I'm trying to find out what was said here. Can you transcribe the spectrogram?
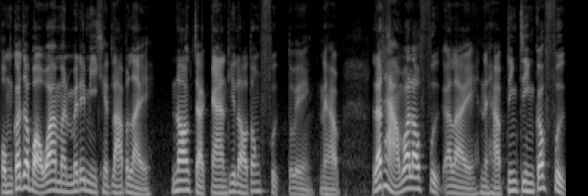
ผมก็จะบอกว่ามันไม่ได้มีเคล็ดลับอะไร นอกจากการที่เราต้องฝึกตัวเองนะครับ แล้วถามว่าเราฝึกอะไรนะครับ จริง ๆ ก็ฝึก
